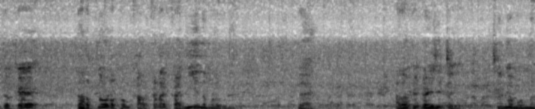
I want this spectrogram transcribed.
ഇതൊക്കെ നടത്തുന്നതോടൊപ്പം കർക്കിടക കഞ്ഞിയും നമ്മൾ കുടിക്കും. അല്ലേ അതൊക്കെ കഴിച്ചിട്ട് ചിങ്ങം ഒന്ന്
